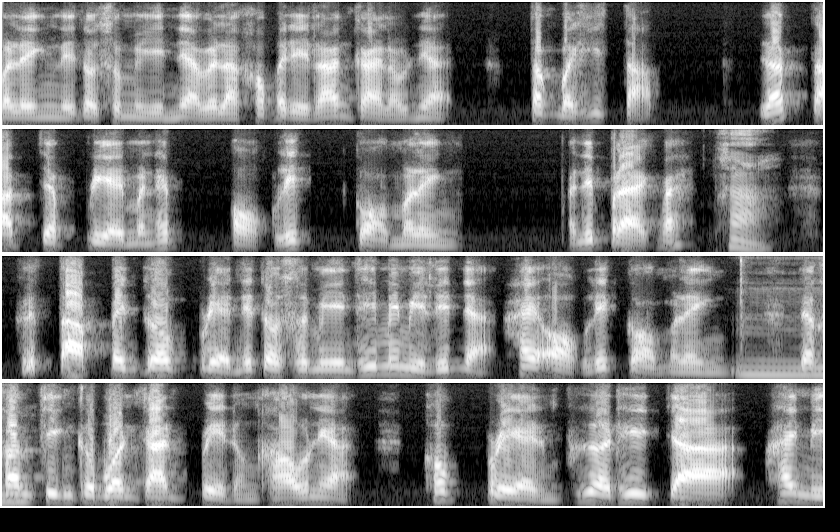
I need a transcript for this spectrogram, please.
มะเร็งไนโตรซามีนเนี่ยเวลาเข้าไปในร่างกายเราเนี่ยต้องไปที่ตับ แล้วตับจะเปลี่ยนมันให้ออกฤทธิ์ก่อมะเร็ง อันนี้แปลกไหมค่ะ คือตับเป็นตัวเปลี่ยนไนโตรซามีนที่ไม่มีฤทธิ์เนี่ยให้ออกฤทธิ์ก่อมะเร็งอืมแต่ความจริงกระบวนการเปลี่ยนของเขาเนี่ยเขาเปลี่ยนเพื่อที่จะให้มี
